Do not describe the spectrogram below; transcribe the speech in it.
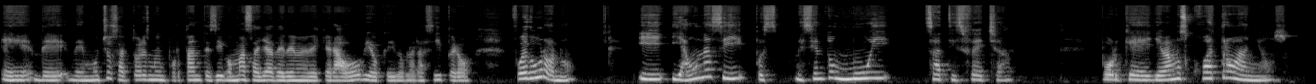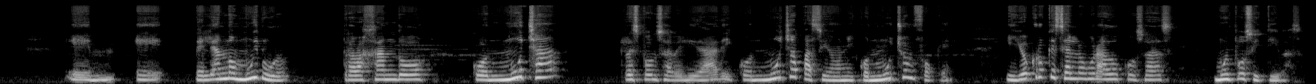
de, muchos actores muy importantes, digo, más allá de BMB, que era obvio que iba a hablar así, pero fue duro, ¿no? Y, y aún así, pues me siento muy satisfecha porque llevamos cuatro años em, peleando muy duro trabajando con mucha responsabilidad y con mucha pasión y con mucho enfoque. Y yo creo que se han logrado cosas muy positivas.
